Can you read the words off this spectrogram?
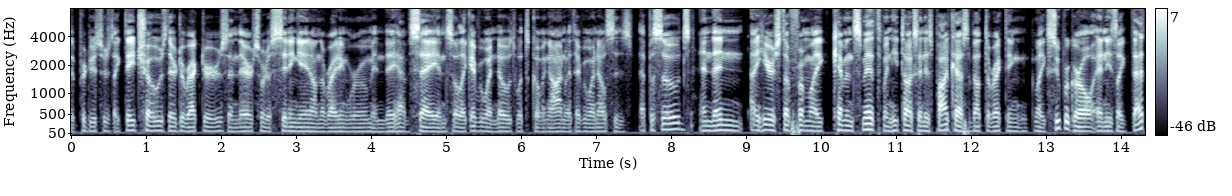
the producers like they chose their directors and they're sort of sitting in on the writing room and they have say and so like everyone knows what's going on with everyone else's episodes. And then I hear stuff from like Kevin Smith when he talks in his podcast about directing like Supergirl and he's like that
